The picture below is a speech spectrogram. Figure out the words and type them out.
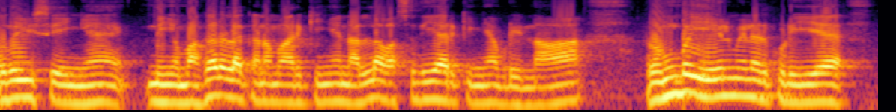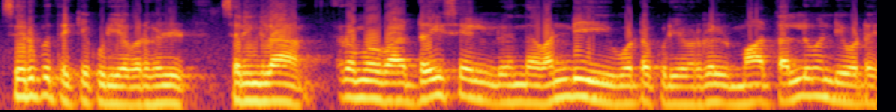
உதவி செய்யுங்க. நீங்கள் மகர லக்கணமாக இருக்கீங்க நல்ல வசதியாக இருக்கீங்க அப்படின்னா ரொம்ப ஏழ்மையில் இருக்கக்கூடிய செருப்பு தைக்கக்கூடியவர்கள் சரிங்களா? ரொம்ப வ ட்ரை சேல் இந்த வண்டி ஓட்டக்கூடியவர்கள் மா தள்ளு வண்டி ஓட்ட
